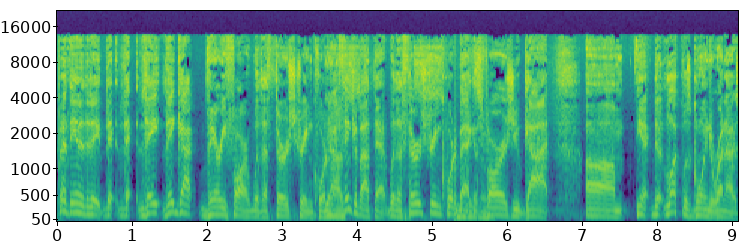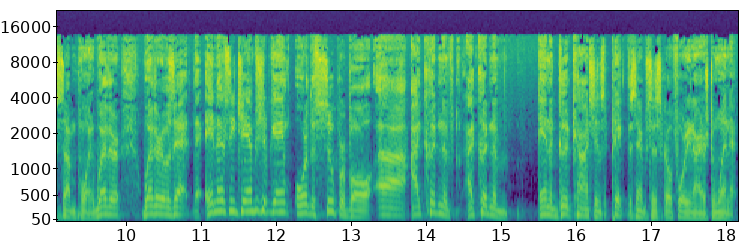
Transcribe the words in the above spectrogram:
but at the end of the day, they they, they got very far with a third string quarterback. Yes. Think about that with a third string quarterback. As far as you got, um, yeah, the luck was going to run out at some point. Whether whether it was at the NFC Championship game or the Super Bowl, uh, I couldn't have I couldn't have in a good conscience pick the San Francisco 49ers to win it.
